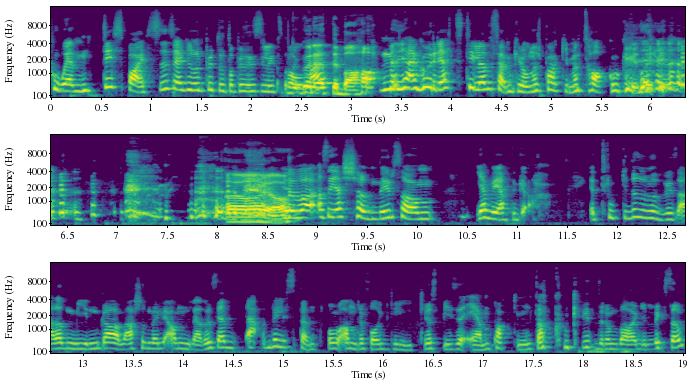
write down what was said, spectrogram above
20 spices jeg kunne puttet oppi disse Og du går rett til Baha? Men jeg går rett til en femkroners pakke med tacokrydder. uh, ja. Var, altså, jeg skjønner sånn Jeg vet ikke Jeg tror ikke det nødvendigvis er at min gave er sånn veldig annerledes. Jeg er veldig spent på om andre folk liker å spise én pakke med tacokrydder om dagen, liksom.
